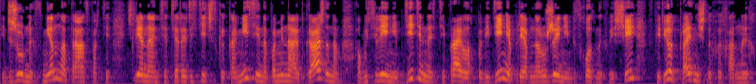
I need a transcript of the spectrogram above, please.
и дежурных смен на транспорте. Члены антитеррористической комиссии напоминают гражданам об усилении бдительности и правилах поведения при обнаружении бесхозных вещей в период праздничных выходных.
